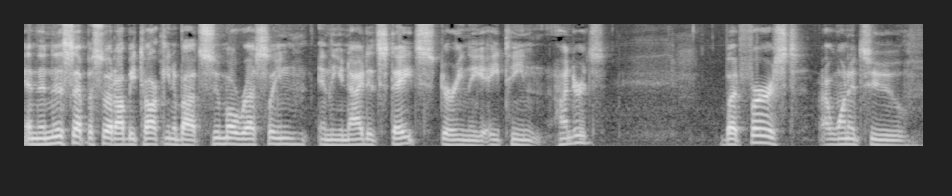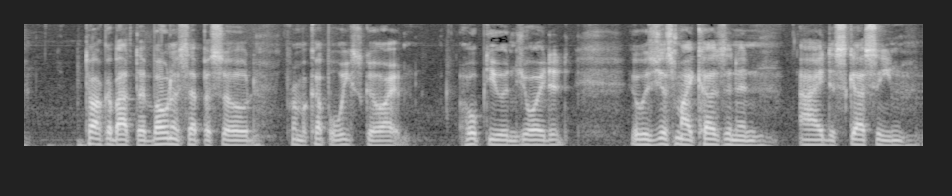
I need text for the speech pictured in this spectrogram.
And in this episode, I'll be talking about sumo wrestling in the United States during the 1800s. But first, I wanted to talk about the bonus episode from a couple weeks ago. I hoped you enjoyed it. It was just my cousin and I discussing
